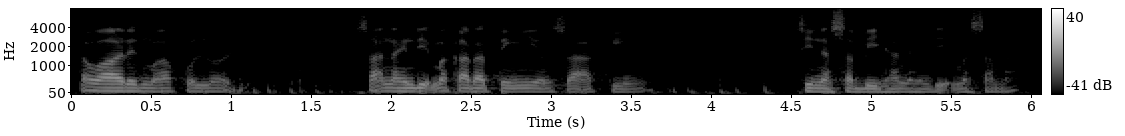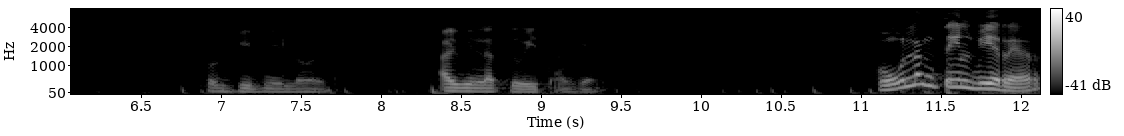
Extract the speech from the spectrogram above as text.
tawarin mo ako, Lord. Sana hindi makarating yun sa aking sinasabihan na hindi masama. Forgive me, Lord. I will not do it again. Kung walang tail bearer,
